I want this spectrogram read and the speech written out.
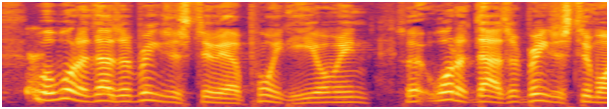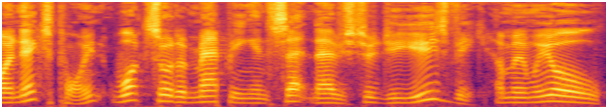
well, what it does, it brings us to our point here. I mean, so what it does, it brings us to my next point. What sort of mapping and sat navs should you use, Vic? I mean, we all.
